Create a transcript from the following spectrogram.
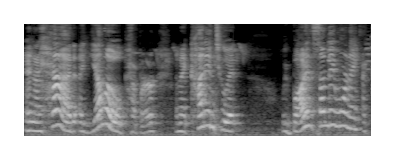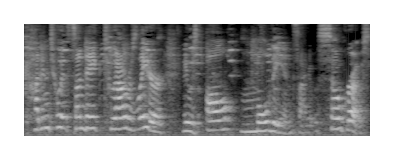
and I had a yellow pepper and I cut into it we bought it Sunday morning. I cut into it Sunday, two hours later, and it was all moldy inside. It was so gross.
